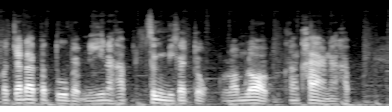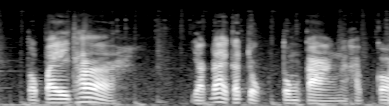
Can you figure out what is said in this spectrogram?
ก็จะได้ประตูแบบนี้นะครับ ซึ่งมีกระจกล้อมรอบข้างๆนะครับ ต่อไปถ้าอยากได้กระจกตรงกลางนะครับ ก็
